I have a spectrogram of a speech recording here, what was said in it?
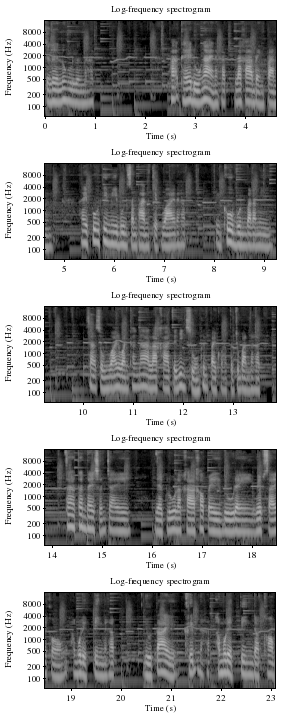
เจริญรุ่งเรืองนะครับ พระแท้ดูง่ายนะครับ ราคาแบ่งปันให้ผู้ที่มีบุญสัมพันธ์เก็บไว้นะครับ เป็นคู่บุญบารมี สะสมไว้วันข้างหน้าราคาจะยิ่งสูงขึ้นไปกว่าปัจจุบันนะครับ ถ้าท่านใดสนใจอยากรู้ราคาเข้าไปดูในเว็บไซต์ของ a m u l e t p i n g นะครับ อยู่ใต้คลิปนะครับ a m u l e t p i n g com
